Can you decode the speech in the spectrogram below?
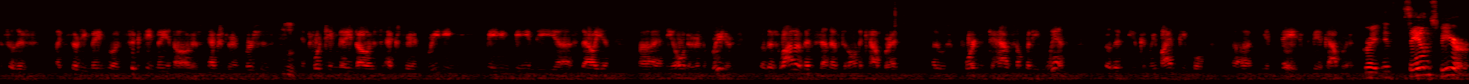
and so there's like 30 million, or 16 million dollars extra in purses Hmm. and 14 million dollars extra in breeding, meaning being the uh, stallion uh, and the owner and the breeder. So there's a lot of incentive to own a Calbred, but it was important to have somebody win so that you can remind people uh, it pays to be a Calbred. Great. It's Sam Spear,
